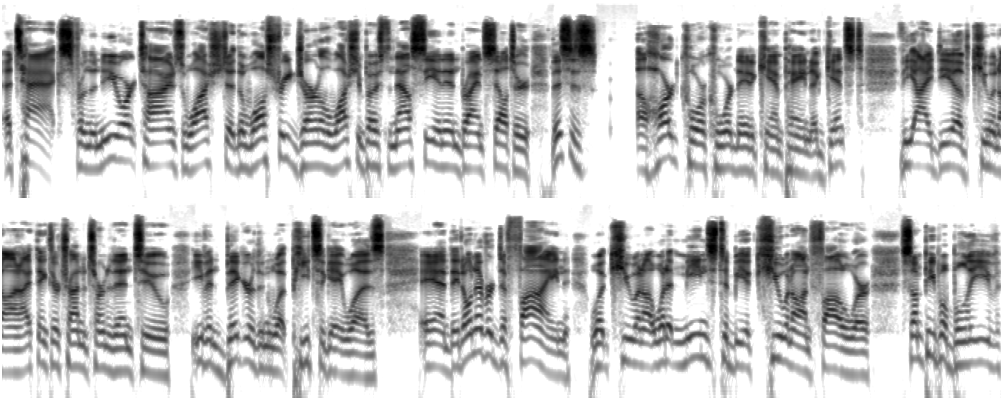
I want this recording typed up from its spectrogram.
attacks from the New York Times, the Washington, the Wall Street Journal, the Washington Post, and now CNN. Brian Stelter. This is a hardcore coordinated campaign against the idea of QAnon. I think they're trying to turn it into even bigger than what Pizzagate was. And they don't ever define what QAnon, what it means to be a QAnon follower. Some people believe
